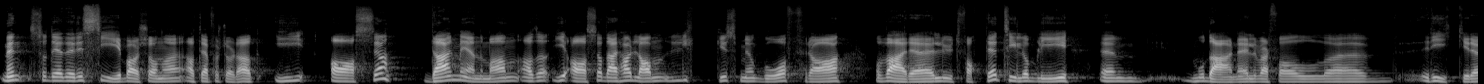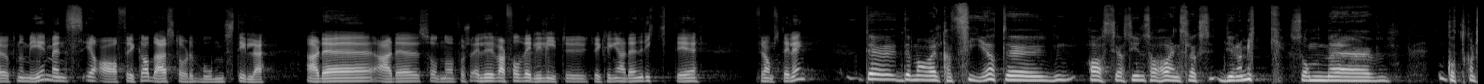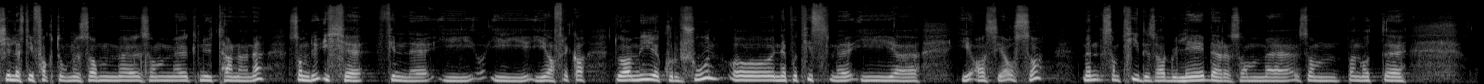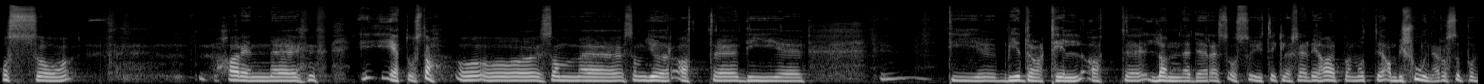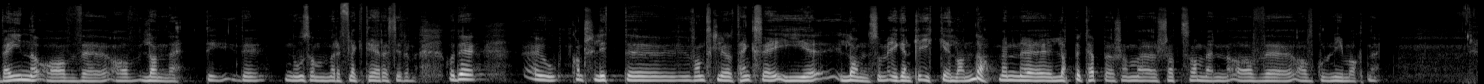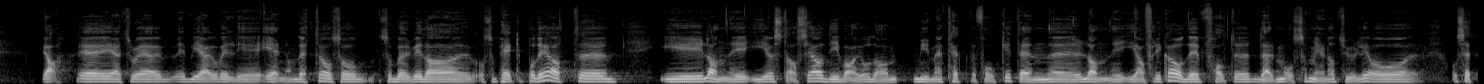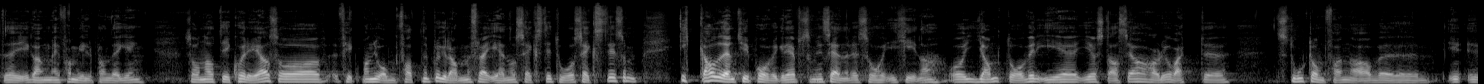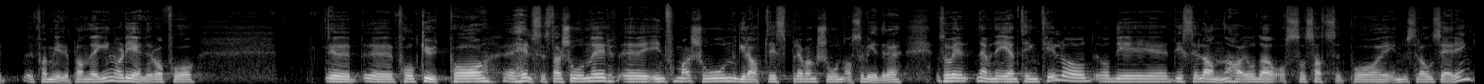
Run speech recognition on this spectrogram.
Men Så det dere sier, bare sånn at jeg forstår det, at i Asia der mener man, altså I Asia der har land lykkes med å gå fra å være lutfattige til å bli eh, moderne, eller i hvert fall eh, rikere økonomier. Mens i Afrika der står det bom stille. Er det, er det sånn eller i hvert fall veldig lite utvikling. Er det en riktig framstilling? Det, det, man vel kan si, er at uh, Asia synes å ha en slags dynamikk som uh, godt kan skyldes de faktorene som, uh, som Knut her nevner, som du ikke finner i, i, i, Afrika. Du har mye korrupsjon og nepotisme i, i Asia også. Men samtidig har du ledere som, som på en måte også har en uh, etos da, og, og, som, uh, som, gjør at uh, de, de, bidrar til at landet deres også utvikler seg. De har på en måte ambisjoner også på vegne av, av landet. De, det er noe som reflekteres i dem. Og det er jo kanskje litt vanskeligere å tenke seg i land som egentlig ikke er land, da, men lappetepper som er satt sammen av, av kolonimaktene. Ja, eh, jeg tror jeg, vi er jo veldig enige om dette. Og så, så bør vi da også peke på det at uh, i landene i Øst-Asia de var jo da mye mer tettbefolket enn uh, landene i Afrika. Og det falt dermed også mer naturlig å, å, sette i gang med familieplanlegging. Sånn at I Korea så fikk man jo omfattende programmer fra 61 til 62 som ikke hadde den type overgrep som vi senere så i Kina. Og jevnt over i, i Øst-Asia har det jo vært uh, stort omfang av uh, familieplanlegging når det gjelder å få uh, folk ut på helsestasjoner, informasjon, gratis prevensjon osv. Så, så vil jeg nevne én ting til. og, og de, Disse landene har jo da også satset på industrialisering.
